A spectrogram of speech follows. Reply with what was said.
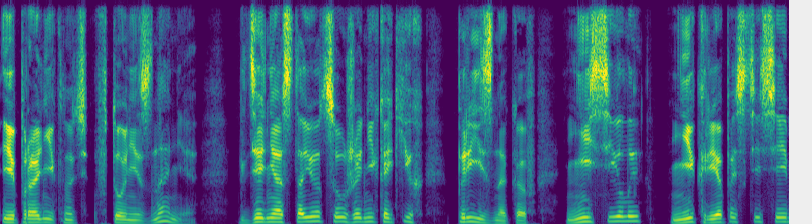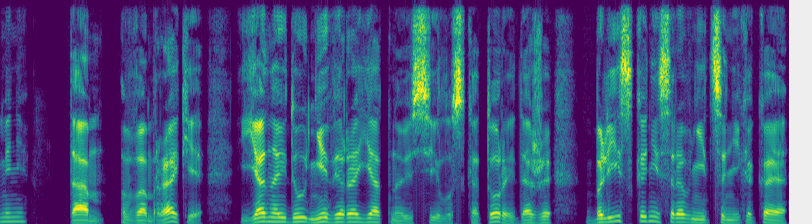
и проникнуть в то незнание, где не остается уже никаких признаков ни силы, ни крепости семени. Там, во мраке, я найду невероятную силу, с которой даже близко не сравнится никакая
